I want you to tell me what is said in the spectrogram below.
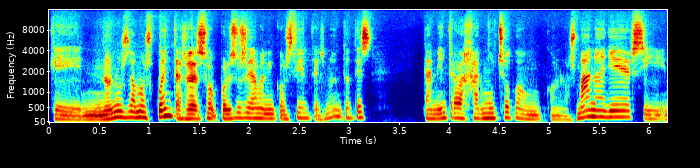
que no nos damos cuenta, o sea, por eso se llaman inconscientes, ¿no? Entonces, también trabajar mucho con, con los managers y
